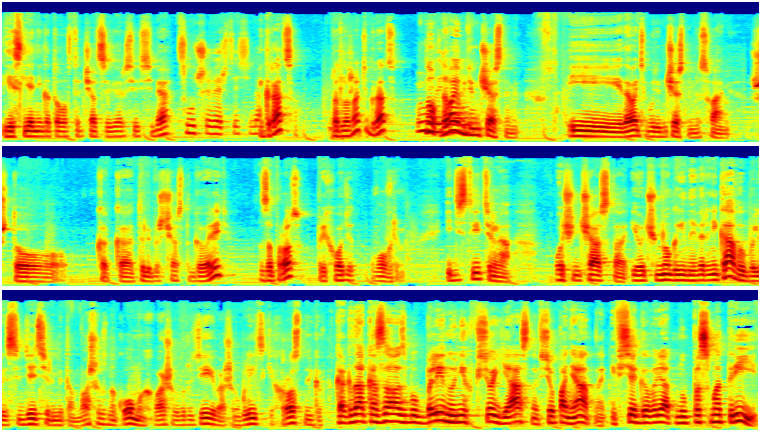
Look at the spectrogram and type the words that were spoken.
Если я не готова встречаться с версией себя, с лучшей версией себя. играться, продолжать играться. Ну, Ну, видимо, давай будем честными. И давайте будем честными с вами, что, как э, ты любишь часто говорить, запрос приходит вовремя. И действительно, очень часто и очень много, и наверняка вы были свидетелями там, ваших знакомых, ваших друзей, ваших близких, родственников, когда, казалось бы, блин, у них все ясно, все понятно, и все говорят, ну посмотри,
